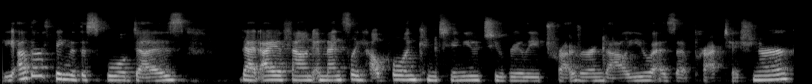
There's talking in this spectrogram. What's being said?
The other thing that the school does that I have found immensely helpful and continue to really treasure and value as a practitioner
